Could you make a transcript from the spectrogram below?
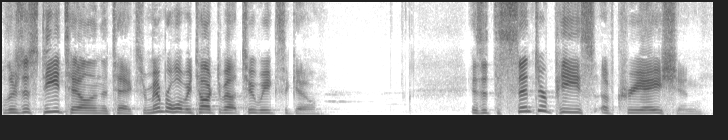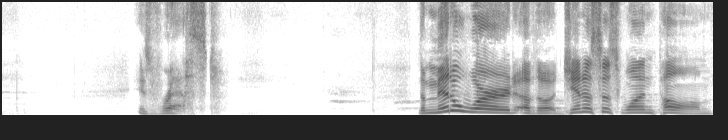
Well, there's this detail in the text. Remember what we talked about two weeks ago? Is that the centerpiece of creation is rest. The middle word of the Genesis 1 poem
